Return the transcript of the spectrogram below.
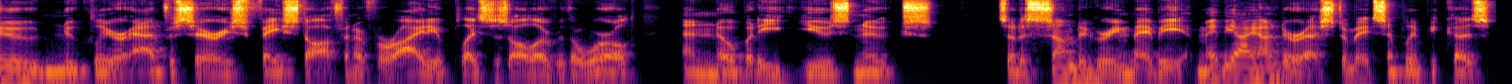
two nuclear adversaries faced off in a variety of places all over the world, and nobody used nukes. So to some degree, maybe maybe I underestimate simply because,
